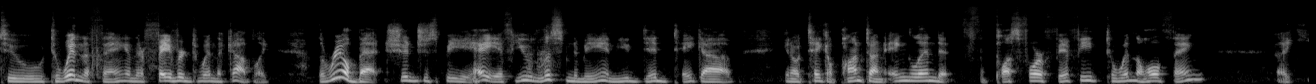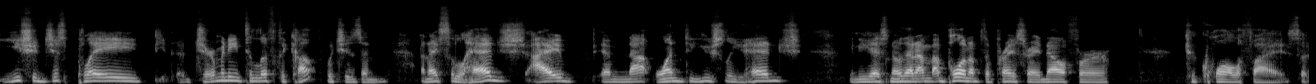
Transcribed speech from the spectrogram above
to to win the thing and they're favored to win the cup. Like the real bet should just be, hey, if you listen to me and you did take a, you know, take a punt on England at plus 450 to win the whole thing, like you should just play Germany to lift the cup, which is an, a nice little hedge. I am not one to usually hedge. And you guys know that I'm, I'm pulling up the price right now for to qualify. So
